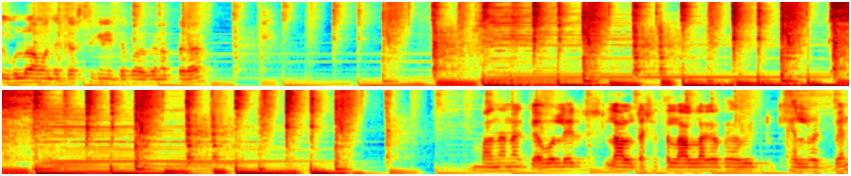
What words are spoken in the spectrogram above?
এগুলো আমাদের কাছ থেকে নিতে পারবেন আপনারা। বানানা কেবলের লালটার সাথে লাল লাগাতে হবে, একটু খেয়াল রাখবেন।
